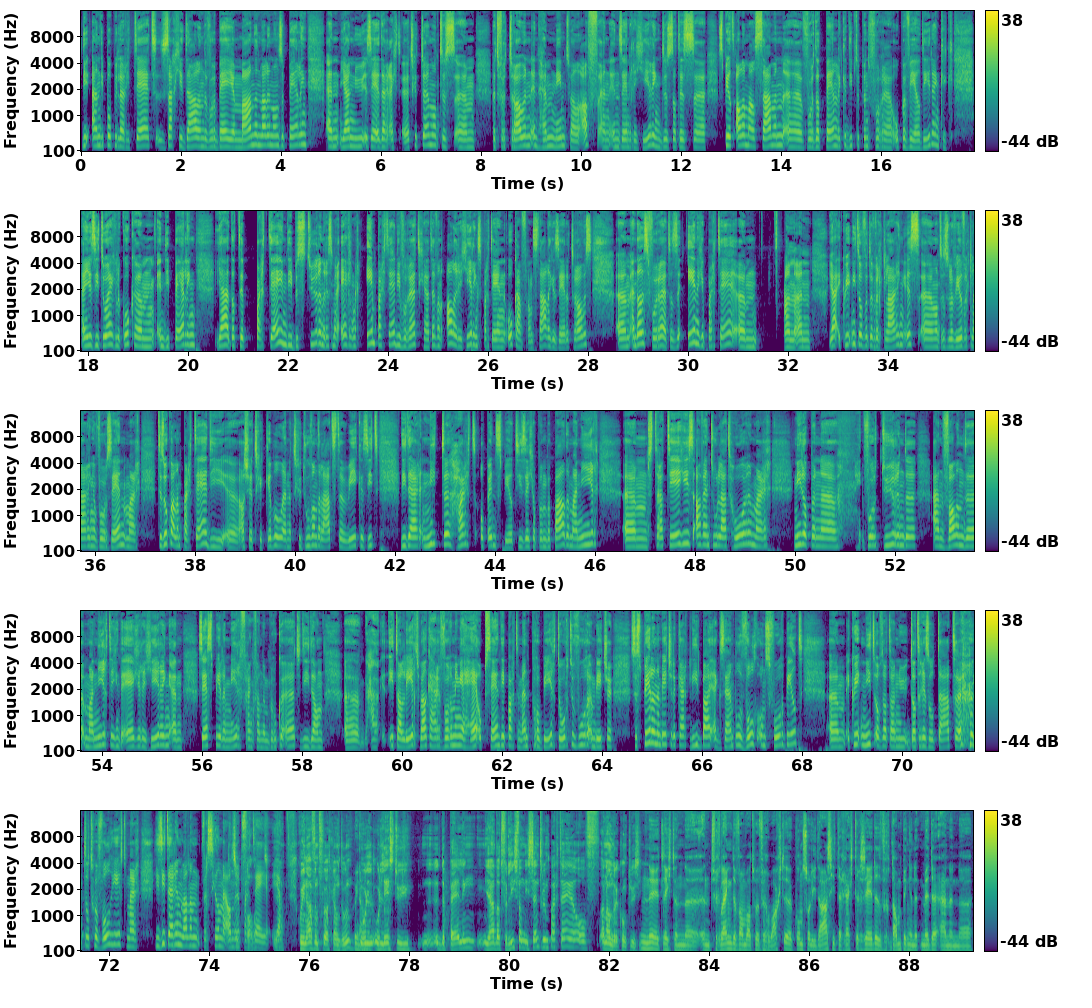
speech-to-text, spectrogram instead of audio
Die, aan die populariteit zag je dalen de voorbije maanden wel in onze peiling. En ja, nu is hij daar echt uitgetuimeld. Dus um, het vertrouwen in hem neemt wel af en in zijn regering. Dus dat is, uh, speelt allemaal samen uh, voor dat pijnlijke dieptepunt voor Open VLD, denk ik. En je ziet eigenlijk ook um, in die peiling ja, dat de partijen die besturen, er is maar eigenlijk maar één partij die vooruit gaat, hè, van alle regeringspartijen, ook aan Franstalige zijde trouwens. Um, en dat is vooruit. Dat is de enige partij. Um, en, en, ja, ik weet niet of het een verklaring is, uh, want er zullen veel verklaringen voor zijn. Maar het is ook wel een partij die, uh, als je het gekibbel en het gedoe van de laatste weken ziet, die daar niet te hard op inspeelt. Die zich op een bepaalde manier um, strategisch af en toe laat horen, maar niet op een uh, voortdurende, aanvallende manier tegen de eigen regering. En zij spelen meer Frank van den Broeke uit, die dan uh, etaleert welke hervormingen hij op zijn departement probeert door te voeren. Een beetje, ze spelen een beetje de kaart lead by example, volg ons voorbeeld. Um, ik weet niet of dat dan nu dat resultaat uh, tot gevolg heeft, maar je ziet daarin wel een verschil met andere partijen. Ja. Ja. Goedenavond, Fuad Kandoen. Hoe, hoe leest u de peiling? Ja, dat verlies van die centrumpartijen of een andere conclusie? Nee, het ligt een, een het verlengde van wat we verwachten. Consolidatie ter rechterzijde, verdamping in het midden en een, uh,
